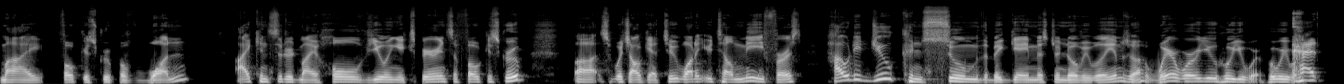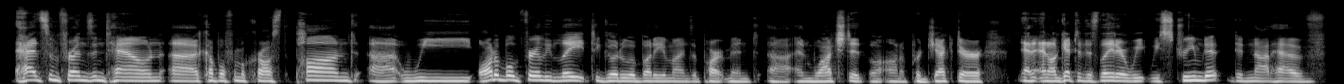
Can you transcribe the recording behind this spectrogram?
my focus group of one. I considered my whole viewing experience a focus group, uh, which I'll get to. Why don't you tell me first? How did you consume the big game, Mister Novy Williams? Uh, where were you? Who you were? Who we were? Had had some friends in town, uh, a couple from across the pond. Uh, we audibled fairly late to go to a buddy of mine's apartment uh, and watched it on a projector. And and I'll get to this later. We we streamed it. Did not have.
